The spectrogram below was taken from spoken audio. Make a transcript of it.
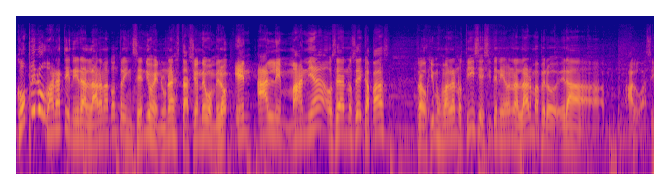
¿Cómo no van a tener alarma contra incendios en una estación de bomberos en Alemania? O sea, no sé, capaz tradujimos mal la noticia y sí tenían una alarma, pero era algo así.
